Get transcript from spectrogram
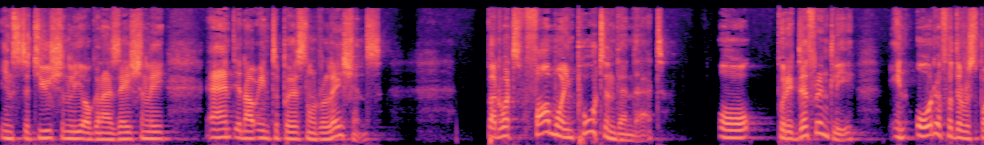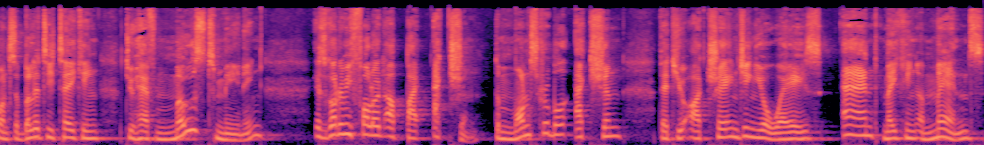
institutionally, organizationally, and in our interpersonal relations. But what's far more important than that, or put it differently, in order for the responsibility taking to have most meaning, it's got to be followed up by action, demonstrable action that you are changing your ways and making amends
